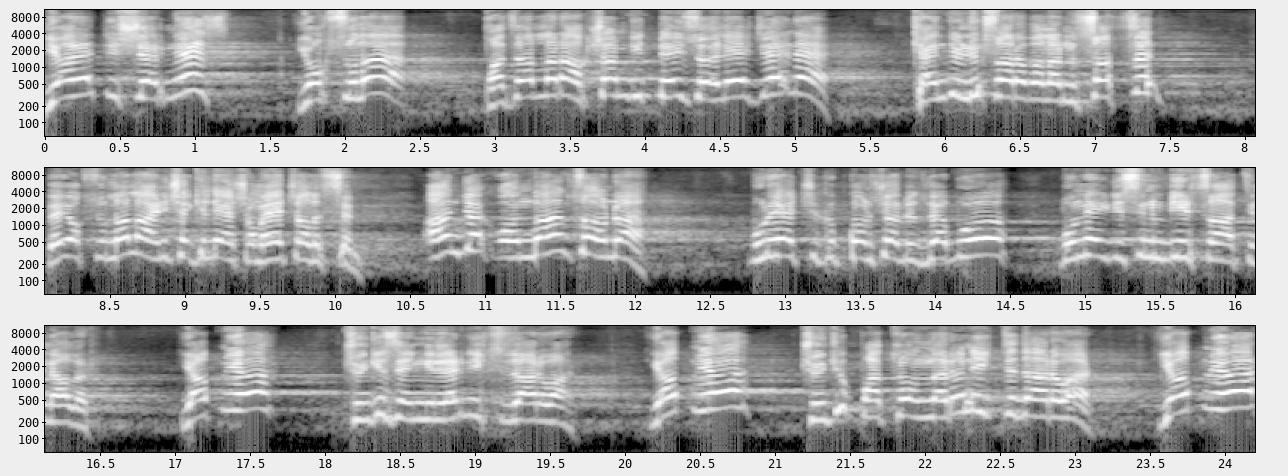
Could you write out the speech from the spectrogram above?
Diyanet işleriniz yoksula pazarlara akşam gitmeyi söyleyeceğine kendi lüks arabalarını satsın ve yoksullarla aynı şekilde yaşamaya çalışsın. Ancak ondan sonra buraya çıkıp konuşabiliriz ve bu bu meclisin bir saatini alır. Yapmıyor çünkü zenginlerin iktidarı var. Yapmıyor çünkü patronların iktidarı var. Yapmıyor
